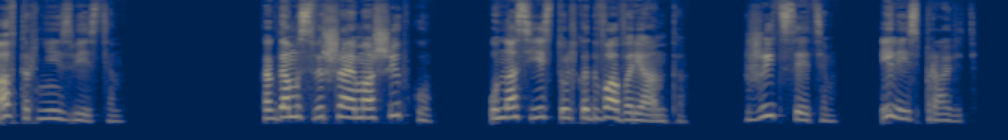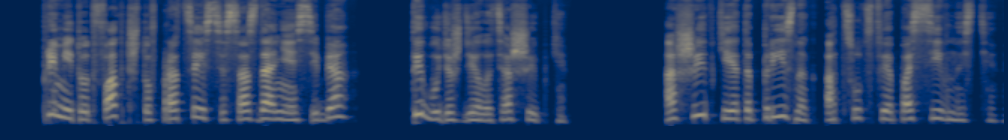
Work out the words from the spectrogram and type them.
Автор неизвестен. Когда мы совершаем ошибку, у нас есть только два варианта — жить с этим или исправить. Прими тот факт, что в процессе создания себя ты будешь делать ошибки. Ошибки — это признак отсутствия пассивности.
